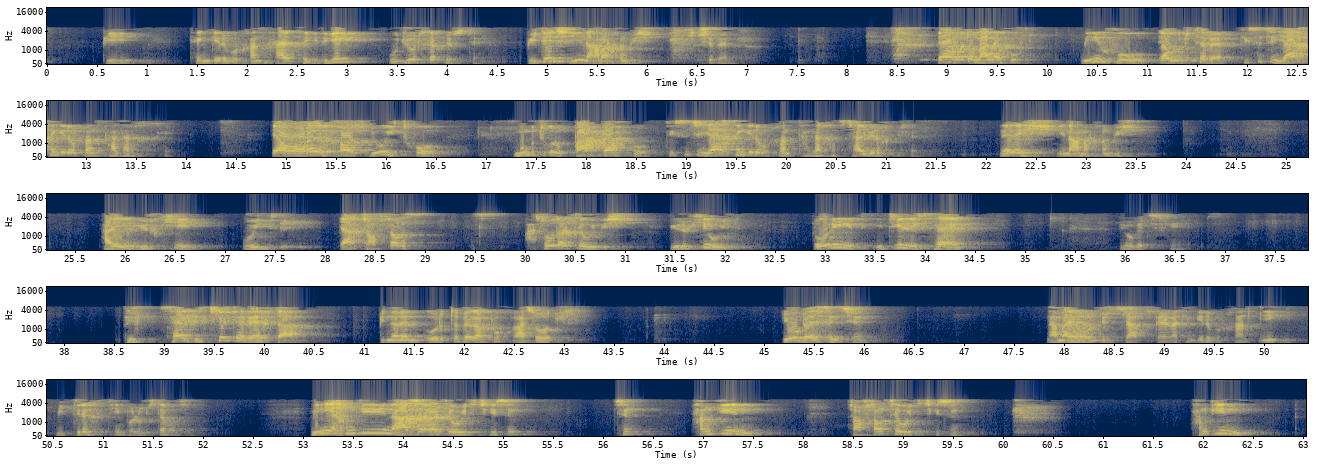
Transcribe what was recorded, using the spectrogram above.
би Тэнгэр бурханд хайртай гэдгийг үжүүлэх ёстой. Бидээч энэ амархан биш. Хичээ байна. Яг одоо манай хүүхд миний хүү яг өвдөлтэй байв. Тэгсэн чинь яаж тэнгэр ухаанд талархах вэ? Яг орой хоол юу идэх үү? Мөнгө зүгөр баг байхгүй. Тэгсэн чинь яаж тэнгэр ухаанд талархаж цайбирах гэлээ. Нэрэ энэ амархан биш. Харин ерөхийн үед яг зовлон асуудалтай үе биш. Ерөхийн үед өөрийн итгэлийг сайн юу гэж хэлхий. Сайн бэлтгэлтэй байх та бид нарын өөртөө байгаа бүх асуудал юу байсан чинь намайг удирдах авч байгаа Тэнгэр бурханд нэг мэдрэх тийм боломжтой болсон. Миний хамгийн наазаргалтай үед ч гэсэн чин хамгийн зовлонтой үед ч гэсэн хамгийн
